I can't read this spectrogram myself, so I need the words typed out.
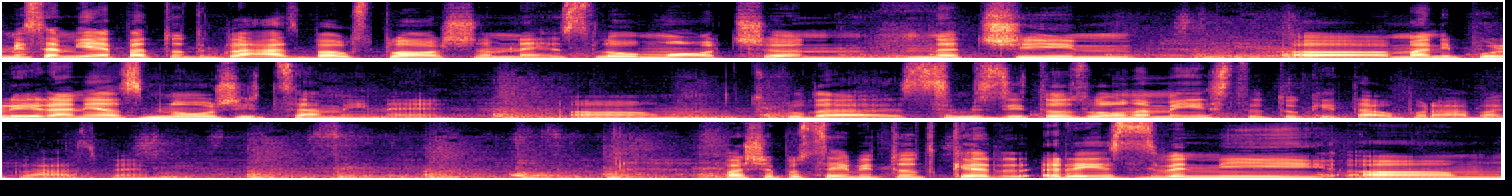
Mislim, je pa tudi glasba v splošnem ne, zelo močen način uh, manipuliranja z množicami. Ne. Um, tako da se mi zdi to zelo na mestu, tukaj ta uporaba glasbe. Pa še posebej tudi, ker res zveni um,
